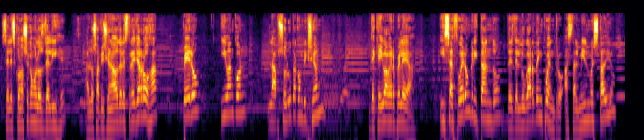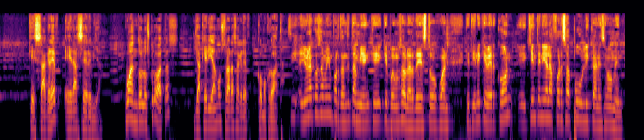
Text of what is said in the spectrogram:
se les conoce como los delige, a los aficionados de la Estrella Roja, pero iban con la absoluta convicción de que iba a haber pelea. Y se fueron gritando desde el lugar de encuentro hasta el mismo estadio que Zagreb era Serbia, cuando los croatas ya querían mostrar a Zagreb como croata. Sí, hay una cosa muy importante también que, podemos hablar de esto, Juan, que tiene que ver con eh, quién tenía la fuerza pública en ese momento.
